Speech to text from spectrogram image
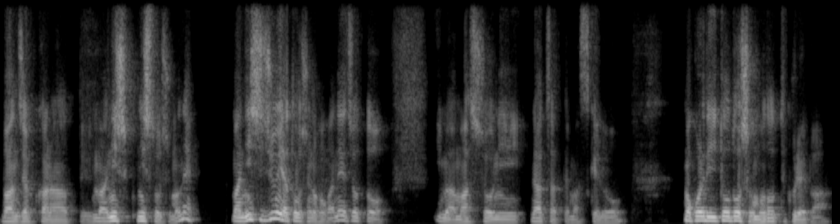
盤石かなっていう、まあ西、西投手もね、まあ、西純也投手の方がね、ちょっと今、抹消になっちゃってますけど、まあ、これで伊藤投手が戻ってくれば、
